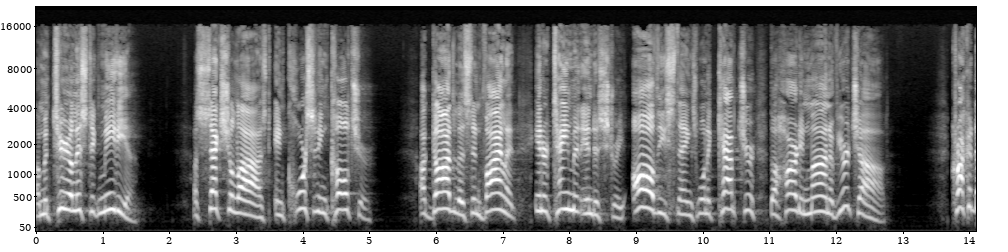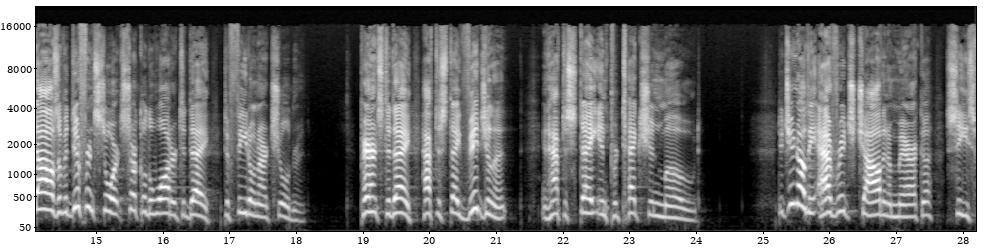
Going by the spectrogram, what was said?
A materialistic media, a sexualized and coarsening culture, a godless and violent entertainment industry, all these things want to capture the heart and mind of your child. Crocodiles of a different sort circle the water today to feed on our children. Parents today have to stay vigilant and have to stay in protection mode. Did you know the average child in America sees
